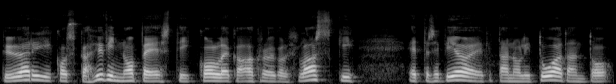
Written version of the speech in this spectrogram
pyörii, koska hyvin nopeasti kollega Agroekolis laski, että se bioetanolin tuotanto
